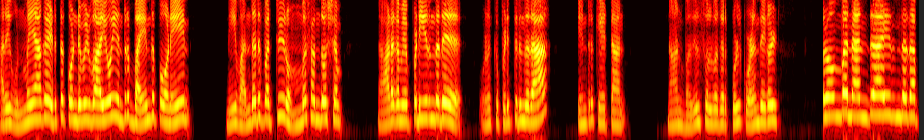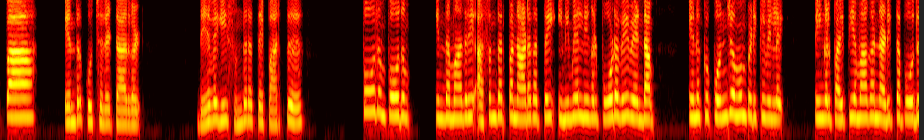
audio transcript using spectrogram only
அதை உண்மையாக எடுத்துக்கொண்டு விடுவாயோ என்று பயந்து போனேன். நீ வந்தது பற்றி ரொம்ப சந்தோஷம். நாடகம் எப்படி இருந்தது? உனக்கு பிடித்திருந்ததா? என்று கேட்டான். நான் பதில் சொல்வதற்குள் குழந்தைகள் ரொம்ப நன்றாயிருந்ததப்பா? என்று கூச்சலிட்டார்கள். தேவகி சுந்தரத்தை பார்த்து போதும் போதும். இந்த மாதிரி அசந்தர்ப்ப நாடகத்தை இனிமேல் நீங்கள் போடவே வேண்டாம். எனக்கு கொஞ்சமும் பிடிக்கவில்லை. நீங்கள் பைத்தியமாக நடித்தபோது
